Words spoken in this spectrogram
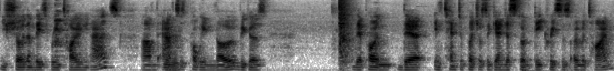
you show them these retargeting ads?" Um, the answer is probably no because they're probably their intent to purchase again just sort of decreases over time.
